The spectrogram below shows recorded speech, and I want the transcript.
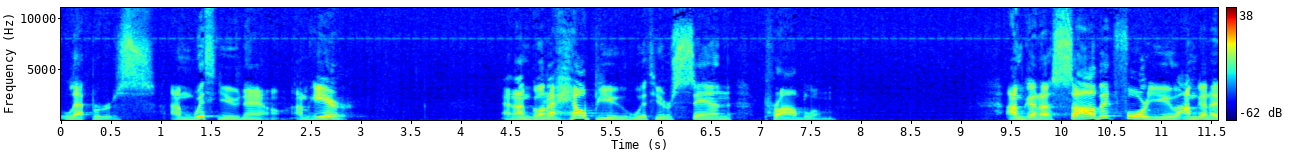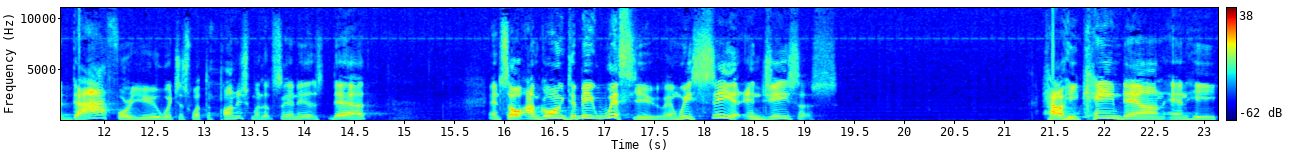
lepers, I'm with you now. I'm here. And I'm going to help you with your sin problem. I'm going to solve it for you. I'm going to die for you, which is what the punishment of sin is death. And so I'm going to be with you. And we see it in Jesus. How he came down and he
